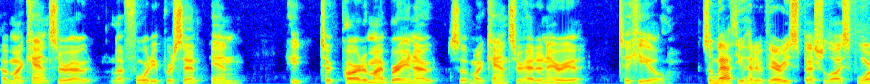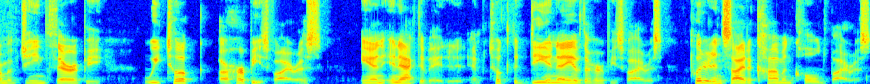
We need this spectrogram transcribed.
of my cancer out, left 40% in. He took part of my brain out so that my cancer had an area to heal. So Matthew had a very specialized form of gene therapy. We took a herpes virus and inactivated it and took the DNA of the herpes virus, put it inside a common cold virus,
